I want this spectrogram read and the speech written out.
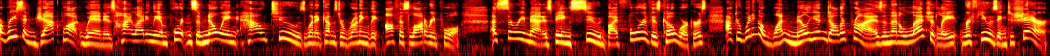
A recent jackpot win is highlighting the importance of knowing how to's when it comes to running the office lottery pool. A Surrey man is being sued by four of his co-workers after winning a $1 million prize and then allegedly refusing to share.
